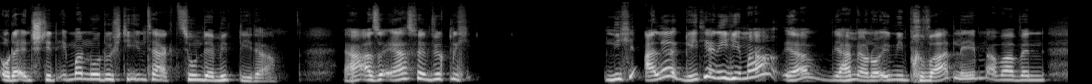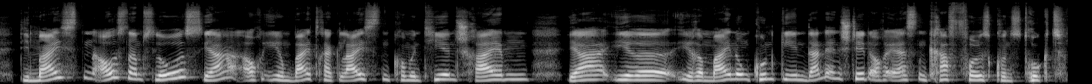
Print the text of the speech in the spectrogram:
oder entsteht immer nur durch die Interaktion der Mitglieder. Ja, also erst wenn wirklich nicht alle, geht ja nicht immer, ja, wir haben ja auch noch irgendwie ein Privatleben, aber wenn die meisten ausnahmslos, ja, auch ihren Beitrag leisten, kommentieren, schreiben, ja, ihre, ihre Meinung kundgehen, dann entsteht auch erst ein kraftvolles Konstrukt.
